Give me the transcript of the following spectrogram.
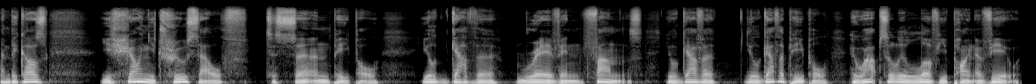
And because you're showing your true self to certain people, you'll gather raving fans. You'll gather You'll gather people who absolutely love your point of view.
